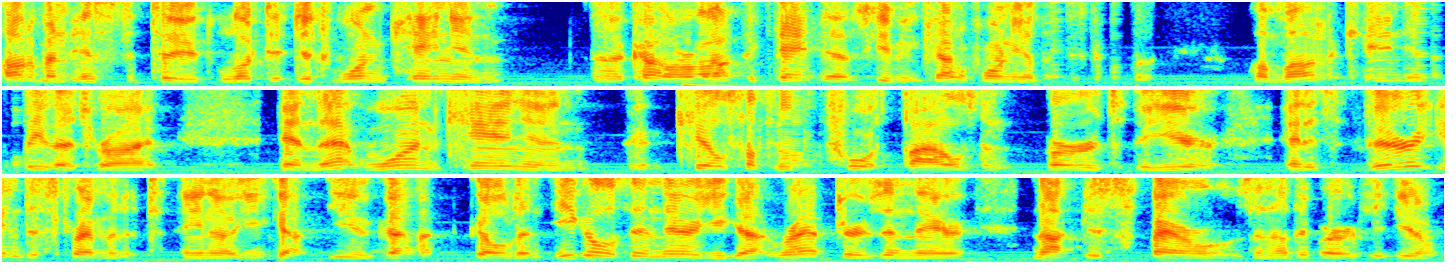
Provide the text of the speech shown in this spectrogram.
uh, Audubon Institute looked at just one canyon, uh, Colorado, can, uh, excuse me, California. I think it's called the Amata Canyon. I believe that's right. And that one canyon kills something like four thousand birds a year, and it's very indiscriminate. You know, you got you got golden eagles in there, you got raptors in there, not just sparrows and other birds that you don't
